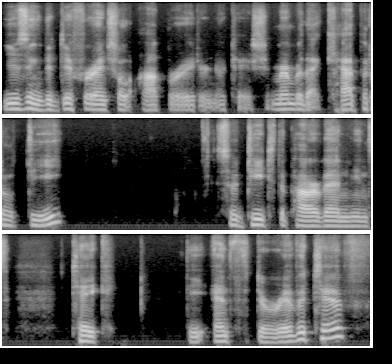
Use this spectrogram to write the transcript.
using the differential operator notation. Remember that capital D? So d to the power of n means take the nth derivative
